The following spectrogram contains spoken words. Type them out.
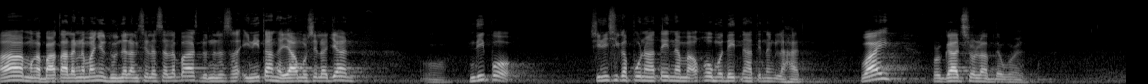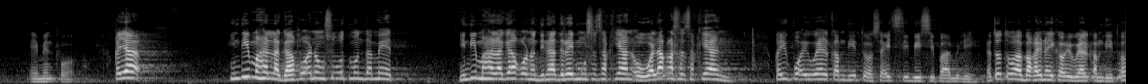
ah, mga bata lang naman yun, doon na lang sila sa labas, doon na lang sa initan, hayaan mo sila dyan. Oh. Hindi po. Sinisika po natin na ma-accommodate natin ang lahat. Why? For God so loved the world. Amen po. Kaya, hindi mahalaga kung anong suot mong damit. Hindi mahalaga kung anong dinadrive mong sasakyan o wala kang sasakyan. Kayo po ay welcome dito sa HTBC family. Natutuwa ba kayo na ikaw ay welcome dito?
